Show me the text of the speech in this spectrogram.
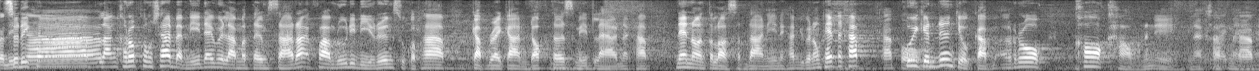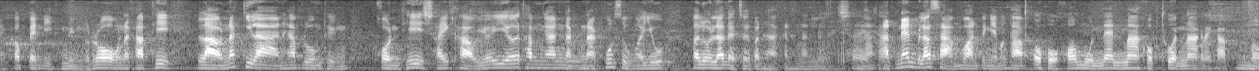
วัสดีครับหลังเคารพธงชาติแบบนี้ได้เวลามาเติมสาระความรู้ดีๆ เรื่องสุขภาพกับรายการดรสมิธแล้วนะครับ แน่นอนตลอดสัปดาห์นี้นะครับ อยู่กับน้องเพชรนะครับ ครับผมคุยกันเรื่องเกี่ยวกับโรคข้อเข่านั่นเองนะครับใช่ครับ แหมก็เป็นอีกหนึ่งโรคนะครับที่เหล่านักกีฬานะครับรวมถึง คนที่ใช้เข่าเยอะ ๆทำงานหนัก ๆ ผู้สูงอายุ ก็ล้วนแล้วแต่เจอปัญหากันทั้งนั้นเลยใช่นะครับอัดแน่นไปแล้ว 3 วันเป็นไงบ้างครับ โอ้โห ข้อมูลแน่นมากครบถ้วนมากเลยครับโอ้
